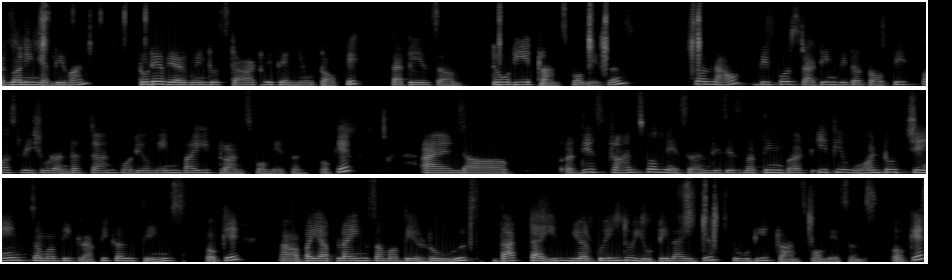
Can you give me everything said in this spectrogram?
Good morning, everyone. Today we are going to start with a new topic that is um, 2D transformations. So now, before starting with the topic, first we should understand what do you mean by transformation, okay? And uh, this transformation, this is nothing but if you want to change some of the graphical things, okay, uh, by applying some of the rules, that time you are going to utilize this 2D transformations, okay?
